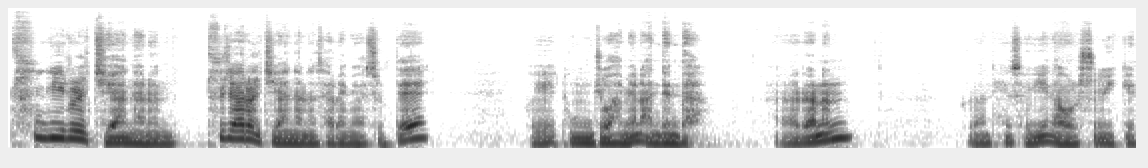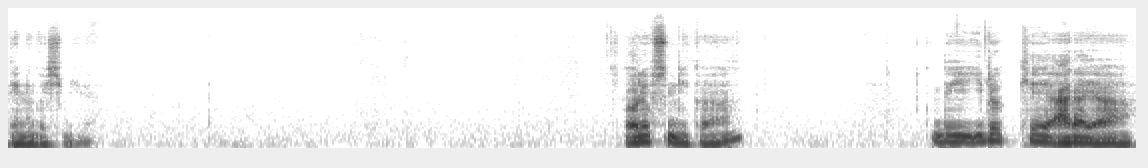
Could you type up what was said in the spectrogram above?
투기를 제한하는 투자를 제한하는 사람이 왔을 때 그에 동조하면 안 된다. 라는 그런 해석이 나올 수 있게 되는 것입니다. 어렵습니까? 근데 이렇게 알아야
